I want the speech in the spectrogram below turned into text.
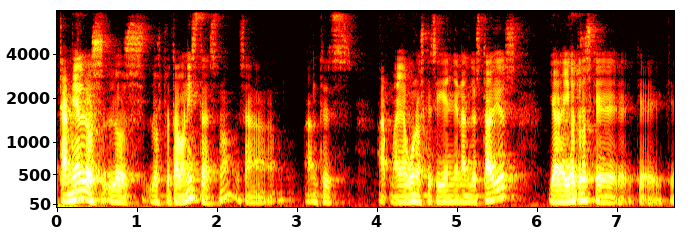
cambian los, los, los, protagonistas, ¿no? O sea, antes hay algunos que siguen llenando estadios y ahora hay otros que, que,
